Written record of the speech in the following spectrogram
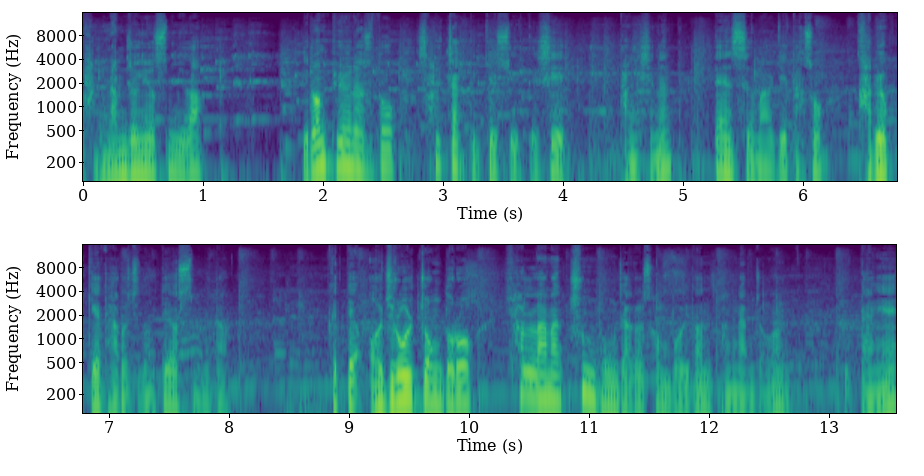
박남정이었습니다. 이런 표현에서도 살짝 느낄 수 있듯이 당시는 댄스 음악이 다소 가볍게 다뤄지던 때였습니다. 그때 어지러울 정도로 현란한 춤 동작을 선보이던 박남정은 이 땅에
